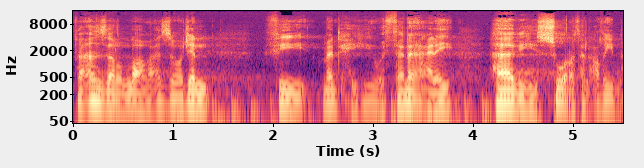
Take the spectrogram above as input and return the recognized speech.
فأنزل الله عز وجل في مدحه والثناء عليه هذه السورة العظيمة.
